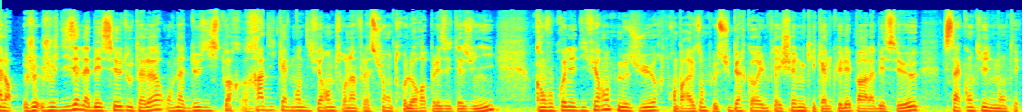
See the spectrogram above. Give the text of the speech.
Alors, je, disais la BCE tout à l'heure, on a deux histoires radicalement différentes sur l'inflation entre l'Europe et les États-Unis. Quand vous prenez différentes mesures, je prends par exemple le supercore inflation qui est calculé par la BCE, ça continue de monter.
